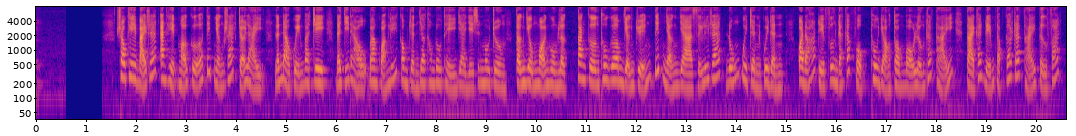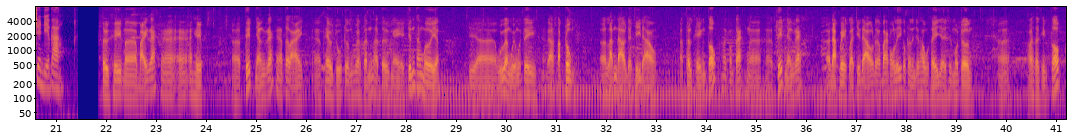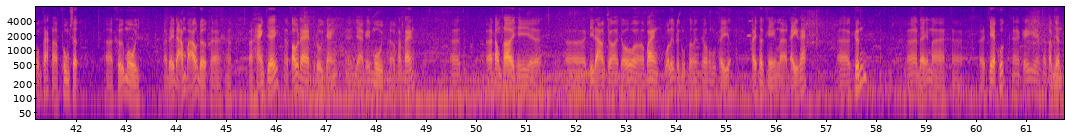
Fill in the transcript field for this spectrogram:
Sau khi bãi rác An Hiệp mở cửa tiếp nhận rác trở lại, lãnh đạo quyện Ba Tri đã chỉ đạo Ban Quản lý Công trình Giao thông Đô thị và Vệ sinh Môi trường tận dụng mọi nguồn lực, tăng cường thu gom vận chuyển, tiếp nhận và xử lý rác đúng quy trình quy định. Qua đó, địa phương đã khắc phục, thu dọn toàn bộ lượng rác thải tại các điểm tập kết rác thải tự phát trên địa bàn. Từ khi mà bãi rác à, à, An Hiệp à, tiếp nhận rác tới lại theo chủ trương của ban tỉnh là từ ngày 9 tháng 10 thì à, ủy ban huyện Ba Tri đã tập trung à, lãnh đạo và chỉ đạo à, thực hiện tốt công tác mà à, tiếp nhận rác. Đặc biệt là chỉ đạo ban quản lý công trình giao thông thị và vệ sinh môi trường phải thực hiện tốt công tác là phun xịt khử mùi để đảm bảo được hạn chế tối đa cái ruồi nhặn và cái mùi phát tán. Đồng thời thì chỉ đạo cho chỗ ban quản lý công trình giao thông thị phải thực hiện là đẩy rác kính À, để mà à, à, che khuất cái tầm nhìn.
